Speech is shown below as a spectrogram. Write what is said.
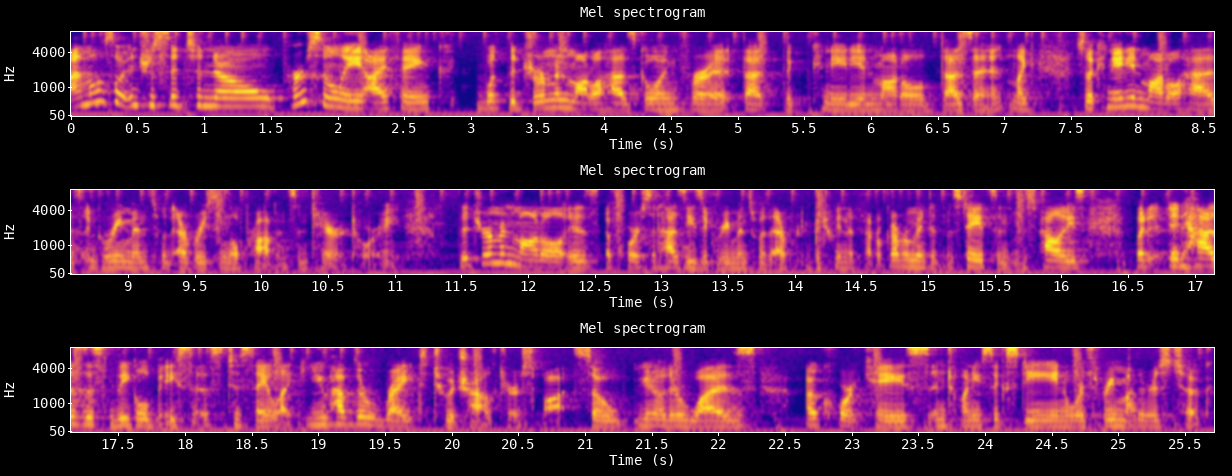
I'm also interested to know personally, I think what the German model has going for it that the Canadian model doesn't. Like so the Canadian model has agreements with every single province and territory. The German model is, of course, it has these agreements with every between the federal government and the states and municipalities, but it has this legal basis to say like you have the right to a childcare spot. So you know there was a court case in 2016 where three mothers took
